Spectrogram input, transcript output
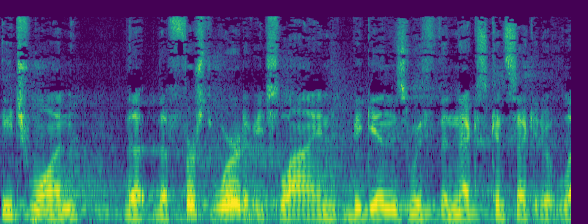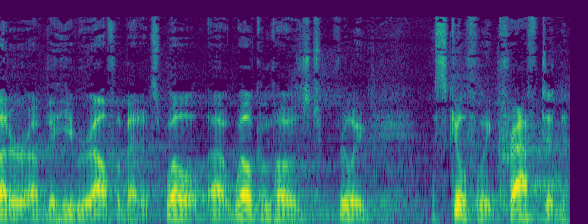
each one, the, the first word of each line begins with the next consecutive letter of the Hebrew alphabet. It's well, uh, well composed, really skillfully crafted.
